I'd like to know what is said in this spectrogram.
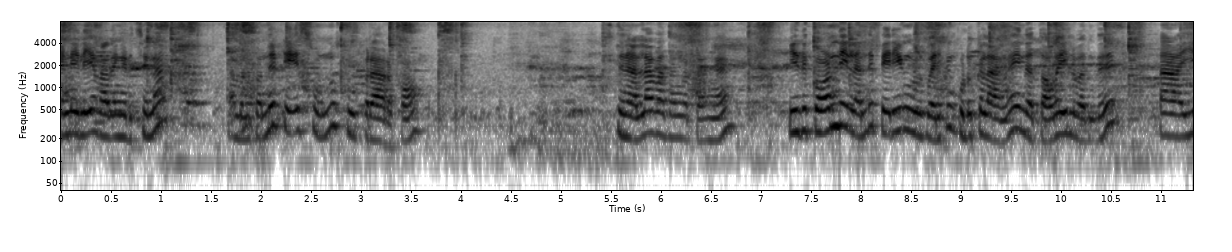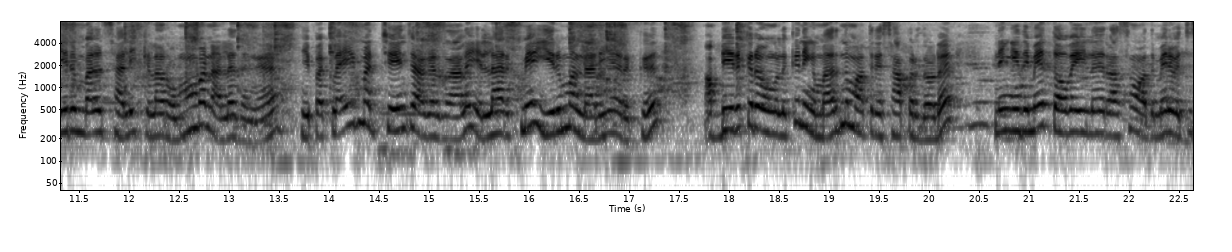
எண்ணெயிலேயே வதங்கிடுச்சுன்னா நம்மளுக்கு வந்து டேஸ்ட் இன்னும் சூப்பராக இருக்கும். இது நல்லா வதங்கட்டோங்க. இது குழந்தையிலேருந்து பெரியவங்களுக்கு வரைக்கும் கொடுக்கலாங்க. இந்த துவையில் வந்து இருமல் சளிக்கெல்லாம் ரொம்ப நல்லதுங்க. இப்போ கிளைமேட் சேஞ்ச் ஆகிறதுனால எல்லாருக்குமே இருமல் நிறைய இருக்குது அப்படி இருக்கிறவங்களுக்கு நீங்கள் மருந்து மாத்திரையை சாப்பிட்றதோட நீங்கள் இதுமாரி துவையல் ரசம் அதுமாரி வச்சு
